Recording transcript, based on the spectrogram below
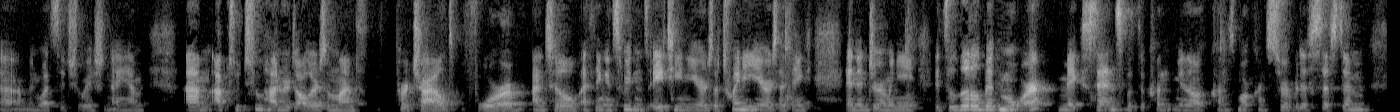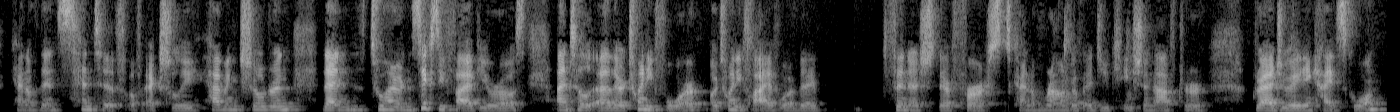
um, in what situation I am, um, up to $200 a month per child for until I think in Sweden it's 18 years or 20 years I think, and in Germany it's a little bit more. Makes sense with the you know more conservative system, kind of the incentive of actually having children than 265 euros until uh, they're 24 or 25, where they finish their first kind of round of education after graduating high school.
